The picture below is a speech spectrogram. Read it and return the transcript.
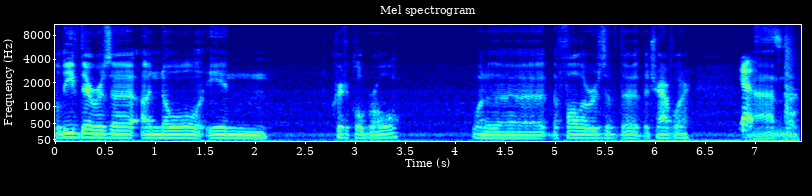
believe there was a, a gnoll in critical role one of the the followers of the the traveler yes. um,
